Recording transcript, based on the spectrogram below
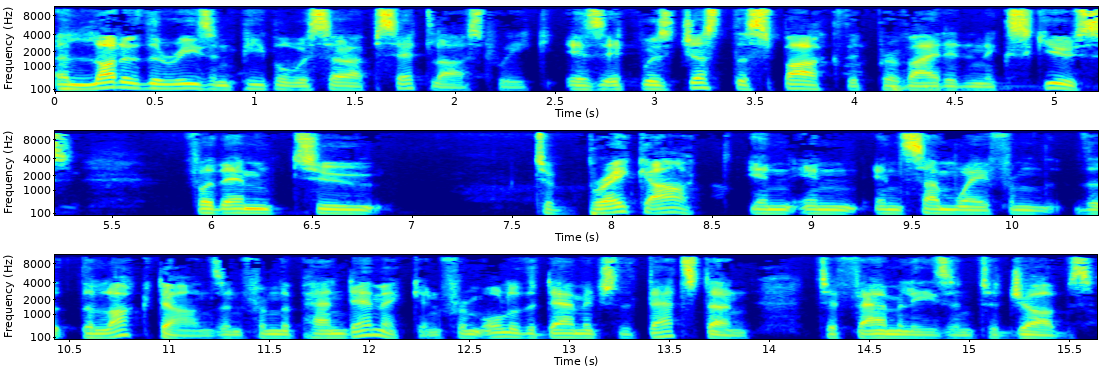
a lot of the reason people were so upset last week is it was just the spark that provided an excuse for them to to break out in in in some way from the, the lockdowns and from the pandemic and from all of the damage that that's done to families and to jobs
